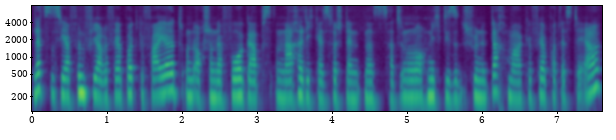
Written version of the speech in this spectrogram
letztes Jahr fünf Jahre Fairport gefeiert und auch schon davor gab es ein Nachhaltigkeitsverständnis. Es hatte nur noch nicht diese schöne Dachmarke Fairport STR.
